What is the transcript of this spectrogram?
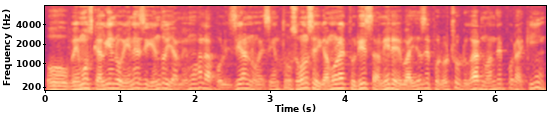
o vemos que alguien lo viene siguiendo, llamemos a la policía 911, digamos al turista, mire, váyase por otro lugar, no ande por aquí.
